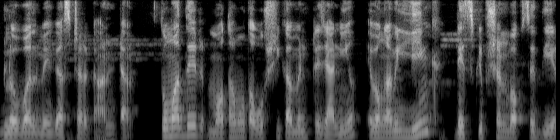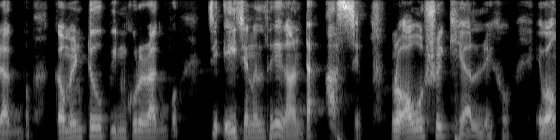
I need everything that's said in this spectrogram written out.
গ্লোবাল মেগাস্টার গানটা। তোমাদের মতামত অবশ্যই কমেন্টে জানিও এবং আমি লিঙ্ক ডেসক্রিপশন বক্সে দিয়ে রাখব কমেন্টেও পিন করে রাখব যে এই চ্যানেল থেকে গানটা আসছে। তোমরা অবশ্যই খেয়াল রেখো এবং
